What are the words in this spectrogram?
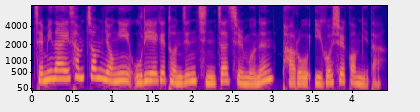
제미나이 3.0이 우리에게 던진 진짜 질문은 바로 이것일 겁니다.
